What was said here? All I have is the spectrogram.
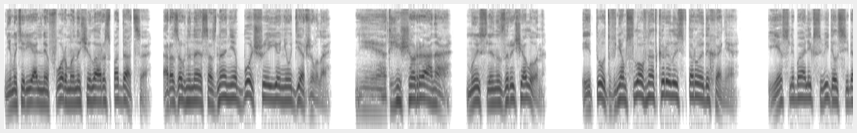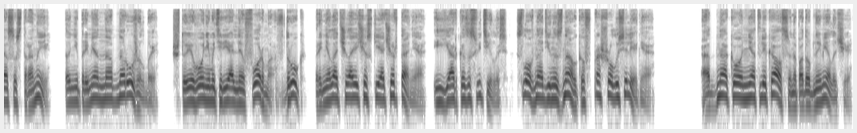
Нематериальная форма начала распадаться, а разогнанное сознание больше ее не удерживало. «Нет, еще рано!» — мысленно зарычал он. И тут в нем словно открылось второе дыхание. Если бы Алекс видел себя со стороны, то непременно обнаружил бы, что его нематериальная форма вдруг приняла человеческие очертания и ярко засветилась, словно один из навыков прошел усиление. Однако он не отвлекался на подобные мелочи,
